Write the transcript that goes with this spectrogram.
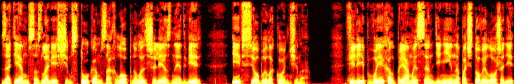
Затем со зловещим стуком захлопнулась железная дверь, и все было кончено. Филипп выехал прямо из Сен-Дени на почтовой лошади.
